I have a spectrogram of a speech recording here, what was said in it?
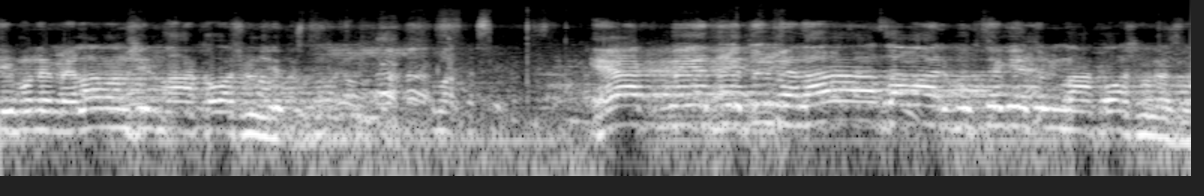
জীবনে মেলা মানুষের মা খাওয়া শুনলে এক মেয়ে দিয়ে তুমি মেলা জামার বুক থেকে তুমি মা খাওয়া শুনেছো।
